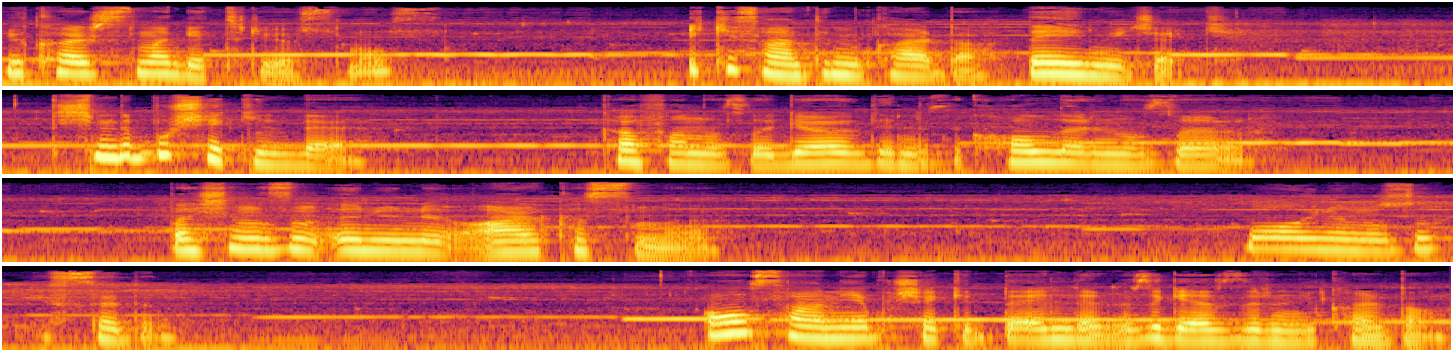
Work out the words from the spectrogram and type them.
yukarısına getiriyorsunuz. 2 santim yukarıda değmeyecek. Şimdi bu şekilde kafanızı, gövdenizi, kollarınızı, başınızın önünü, arkasını, boynunuzu hissedin. 10 saniye bu şekilde ellerinizi gezdirin yukarıdan.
